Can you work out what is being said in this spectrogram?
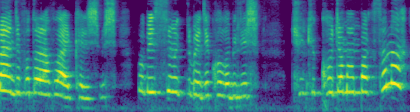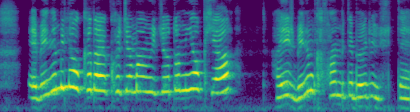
Bence fotoğraflar karışmış. Bu bir sümüklü böcek olabilir. Çünkü kocaman baksana. E benim bile o kadar kocaman vücudum yok ya. Hayır benim kafam bir de böyle üstte.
